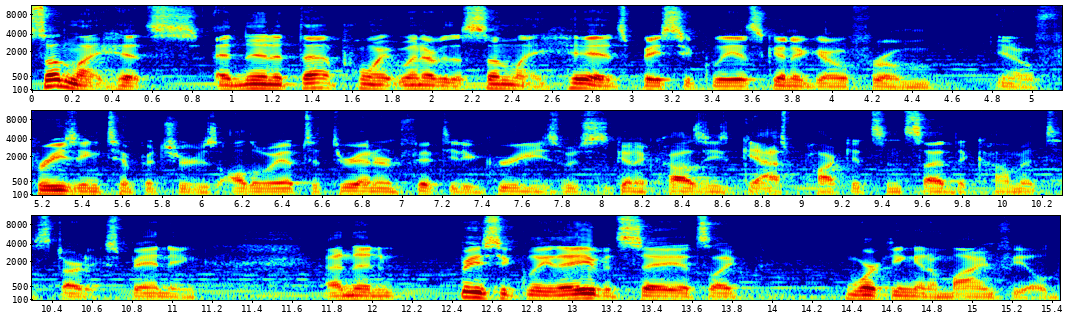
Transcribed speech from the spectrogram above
sunlight hits, and then at that point, whenever the sunlight hits, basically it's going to go from you know freezing temperatures all the way up to 350 degrees, which is going to cause these gas pockets inside the comet to start expanding, and then basically they even say it's like working in a minefield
